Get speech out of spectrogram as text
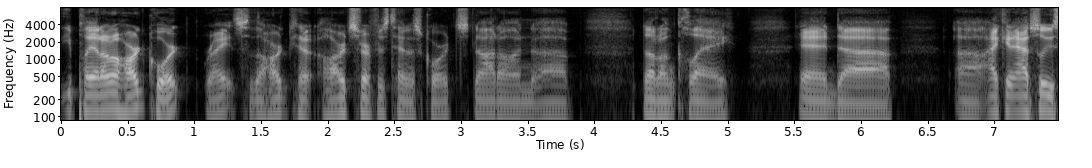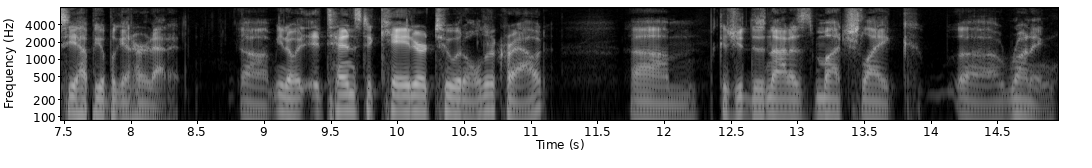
you play it on a hard court, right? So the hard hard surface tennis courts, not on uh, not on clay, and uh, uh, I can absolutely see how people get hurt at it. Um, you know, it, it tends to cater to an older crowd um, because there's not as much like uh, running,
